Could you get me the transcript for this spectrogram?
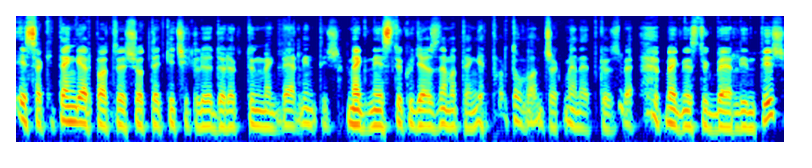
északi tengerpartra, és ott egy kicsit lődörögtünk, meg Berlint is. Megnéztük, ugye az nem a tengerparton van, csak menet közben. Megnéztük Berlint is,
